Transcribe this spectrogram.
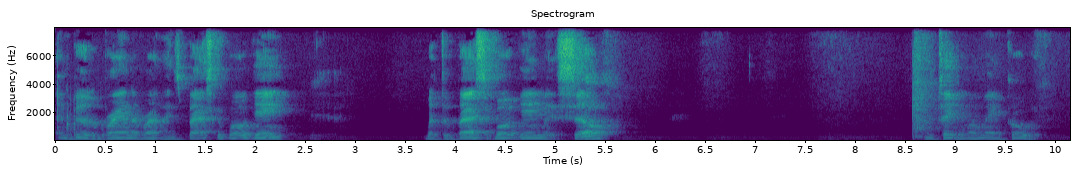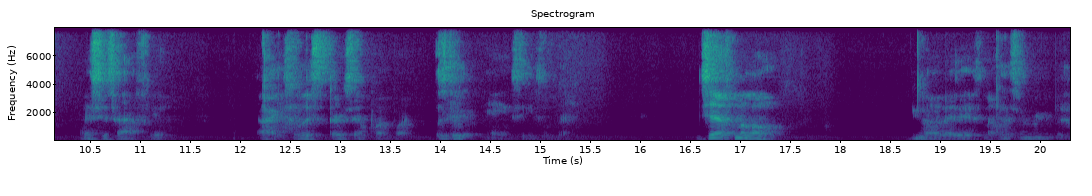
and build a brand around his basketball game. But the basketball game itself, I'm taking my man Kobe. That's just how I feel. All right, so listen, 37 point bar Let's do it. game season, bro. Jeff Malone. You know who that is, no. Doesn't ring a bell.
